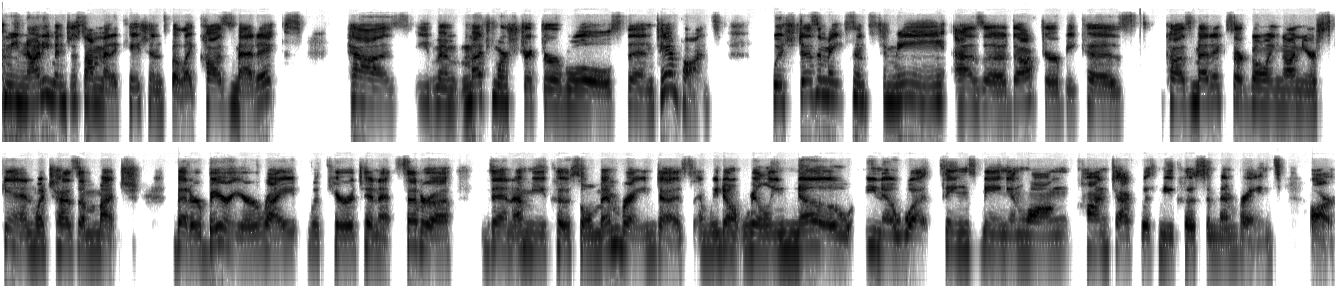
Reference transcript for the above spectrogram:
i mean not even just on medications but like cosmetics has even much more stricter rules than tampons which doesn't make sense to me as a doctor because cosmetics are going on your skin which has a much better barrier, right, with keratin, et cetera, than a mucosal membrane does. And we don't really know, you know, what things being in long contact with mucosa membranes are.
